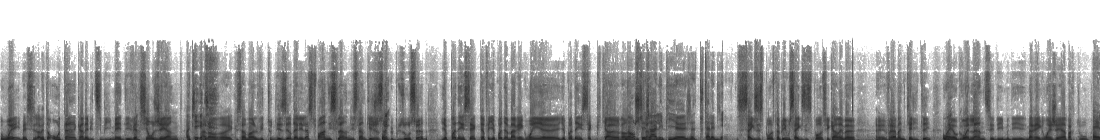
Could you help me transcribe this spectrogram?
Oui, ben c'est mettons autant qu'en Abitibi, mais des versions géantes. OK. Alors euh, que ça m'a enlevé tout désir d'aller là. Si tu prends en Islande, l'Islande qui est juste Oui. un peu plus au sud, il n'y a pas d'insectes. En fait, il n'y a pas de maringouins, euh, il n'y a pas d'insectes piqueurs en non, je suis déjà allée puis euh, tout allait bien. Ça existe pas. C'est un pays où ça existe pas. C'est quand même un, euh, vraiment une qualité. Ouais. Mais au Groenland, c'est des, des maringouins géants partout. Eh,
